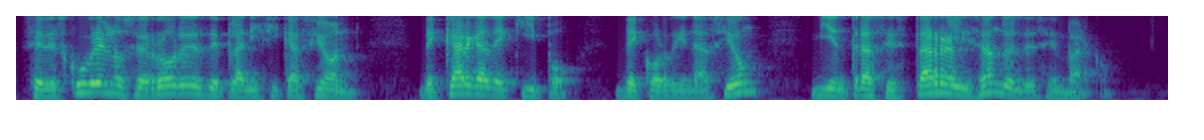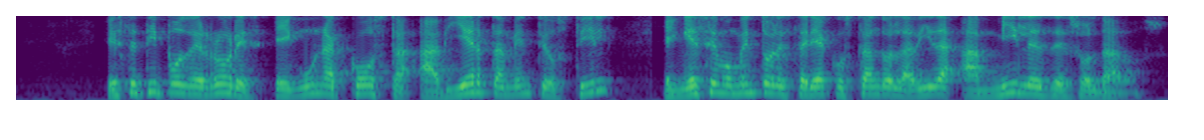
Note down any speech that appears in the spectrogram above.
Se descubren los errores de planificación, de carga de equipo, de coordinación mientras se está realizando el desembarco. Este tipo de errores en una costa abiertamente hostil en ese momento le estaría costando la vida a miles de soldados.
